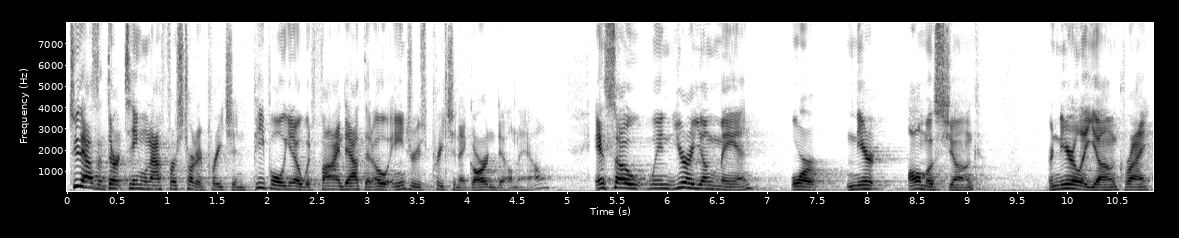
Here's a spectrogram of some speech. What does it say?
2013, when I first started preaching, people, you know, would find out that, oh, Andrew's preaching at Gardendale now. And so when you're a young man, or near almost young, or nearly young, right?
